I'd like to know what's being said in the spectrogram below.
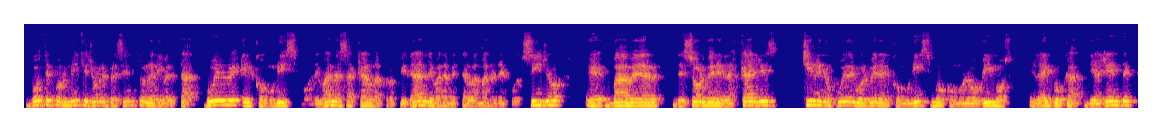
vote por mí que yo represento la libertad. Vuelve el comunismo, le van a sacar la propiedad, le van a meter la mano en el bolsillo, eh, va a haber desorden en las calles, Chile no puede volver al comunismo como lo vimos en la época de Allende,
